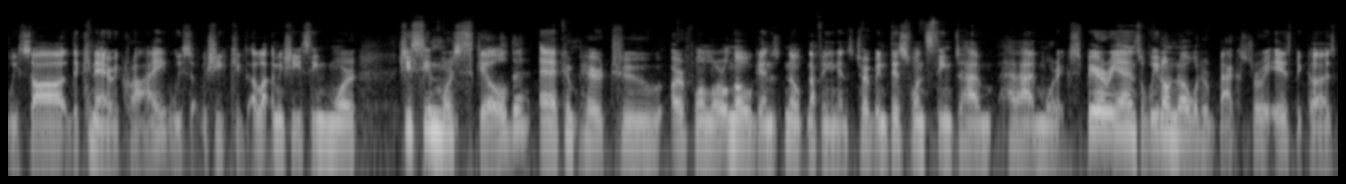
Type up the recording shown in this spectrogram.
we saw the Canary cry. We saw she kicked a lot. I mean, she seemed more she seemed more skilled uh, compared to Earth One Laurel. No, against no, nothing against her, but this one seemed to have have had more experience. We don't know what her backstory is because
